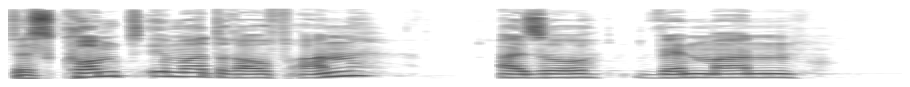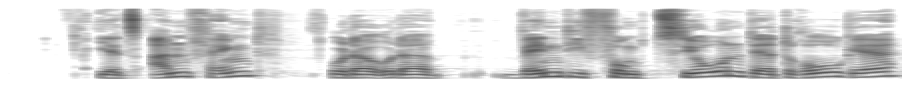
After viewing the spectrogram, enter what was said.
Das kommt immer drauf an, also wenn man jetzt anfängt oder, oder wenn die Funktion der Droge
